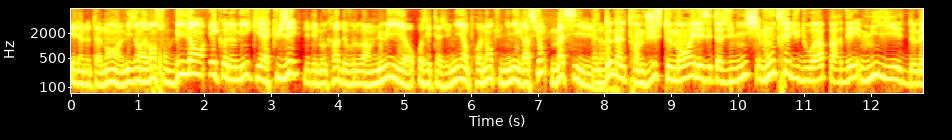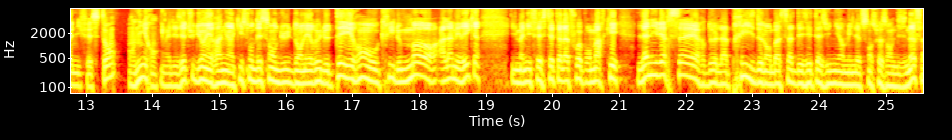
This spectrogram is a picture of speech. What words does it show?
Il a notamment mis en avant son bilan économique et accusé les démocrates de vouloir nuire aux États-Unis en prenant une immigration massive. Donald Trump, justement, et les États-Unis États-Unis, montré du doigt par des milliers de manifestants en Iran. les étudiants iraniens qui sont descendus dans les rues de Téhéran au cri de mort à l'Amérique, ils manifestaient à la fois pour marquer l'anniversaire de la prise de l'ambassade des États-Unis en 1979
